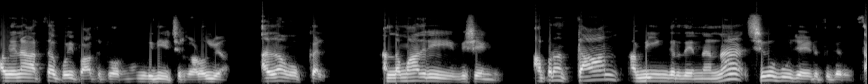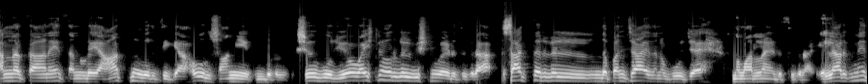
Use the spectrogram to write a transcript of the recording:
அப்படின்னா அத்தை போய் பார்த்துட்டு வரணும்னு விதி வச்சிருக்காளோ இல்லையா? அதுதான் ஒக்கல். அந்த மாதிரி விஷயங்கள். அப்புறம் தான் அப்படிங்கிறது என்னன்னா சிவபூஜை எடுத்துக்கிறது. தன்னைத்தானே தன்னுடைய ஆத்ம விருத்திக்காக ஒரு சாமியை கும்பிடுறது. சிவபூஜையோ வைஷ்ணவர்கள் விஷ்ணுவை எடுத்துக்கிறா? சாக்தர்கள் இந்த பஞ்சாயதன பூஜை அந்த மாதிரிலாம் எடுத்துக்கிறா. எல்லாருக்குமே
